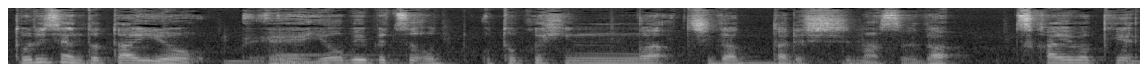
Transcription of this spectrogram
鳥線と太陽、えー、曜日別お得品が違ったりしますが使い分け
